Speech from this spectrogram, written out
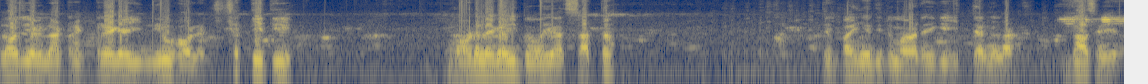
ਲਓ ਜੀ, ਅਗਲਾ ਟਰੈਕਟਰ ਹੈਗਾ ਜੀ ਨਿਊ ਹਾਲੈਂਡ 3630 ਮਾਡਲ ਹੈਗਾ ਜੀ 2007 ਤੇ ਬਾਈਆਂ ਦੀ ਡਿਮਾਂਡ ਹੈਗੀ ਜੀ 3 ਲੱਖ 10 ਹਜ਼ਾਰ।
